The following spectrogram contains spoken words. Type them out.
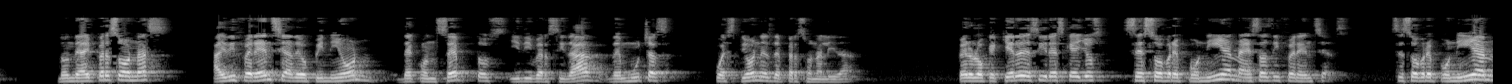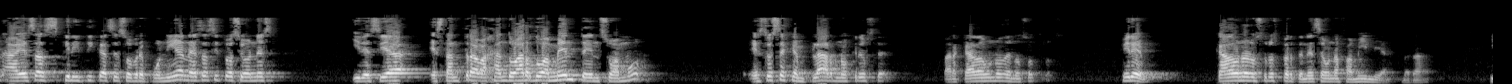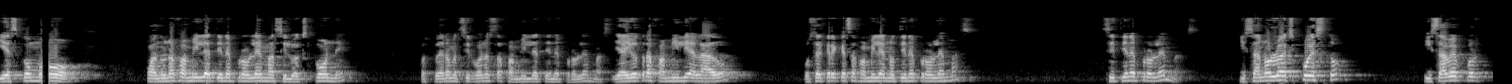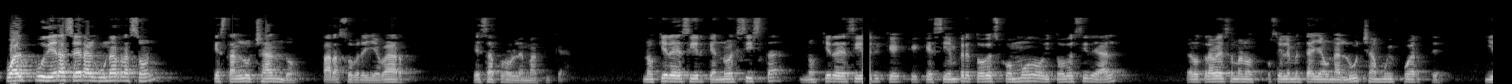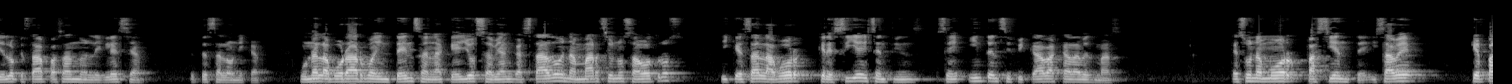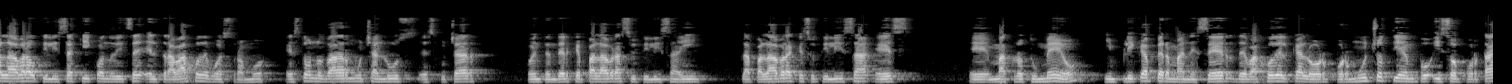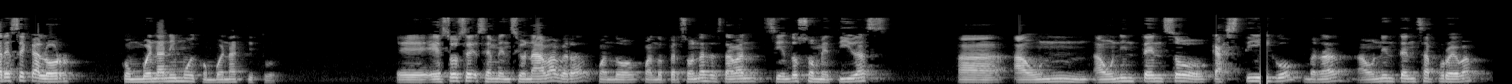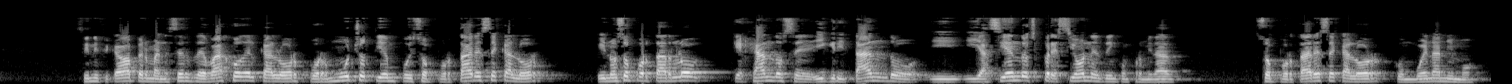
Donde hay personas, hay diferencia de opinión, de conceptos y diversidad de muchas cuestiones de personalidad. Pero lo que quiere decir es que ellos se sobreponían a esas diferencias, se sobreponían a esas críticas, se sobreponían a esas situaciones y decía, están trabajando arduamente en su amor. Esto es ejemplar, ¿no cree usted? Para cada uno de nosotros. Mire, cada uno de nosotros pertenece a una familia, ¿verdad? Y es como cuando una familia tiene problemas y lo expone, pues podríamos decir, bueno, esta familia tiene problemas. Y hay otra familia al lado, ¿usted cree que esa familia no tiene problemas? Sí tiene problemas. Quizá no lo ha expuesto y sabe por cuál pudiera ser alguna razón que están luchando para sobrellevar esa problemática. No quiere decir que no exista, no quiere decir que, siempre todo es cómodo y todo es ideal, pero otra vez, hermanos, posiblemente haya una lucha muy fuerte, y es lo que estaba pasando en la iglesia de Tesalónica. Una labor ardua e intensa en la que ellos se habían gastado en amarse unos a otros y que esa labor crecía y se intensificaba cada vez más. Es un amor paciente y sabe qué palabra utiliza aquí cuando dice el trabajo de vuestro amor. Esto nos va a dar mucha luz escuchar o entender qué palabra se utiliza ahí. La palabra que se utiliza es eh, macrotumeo, implica permanecer debajo del calor por mucho tiempo y soportar ese calor con buen ánimo y con buena actitud. Eh, eso se, se, mencionaba, ¿verdad? Cuando, cuando personas estaban siendo sometidas a, a, un, a un intenso castigo, ¿verdad? A una intensa prueba significaba permanecer debajo del calor por mucho tiempo y soportar ese calor y no soportarlo quejándose y gritando y, haciendo expresiones de inconformidad. Soportar ese calor con buen ánimo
